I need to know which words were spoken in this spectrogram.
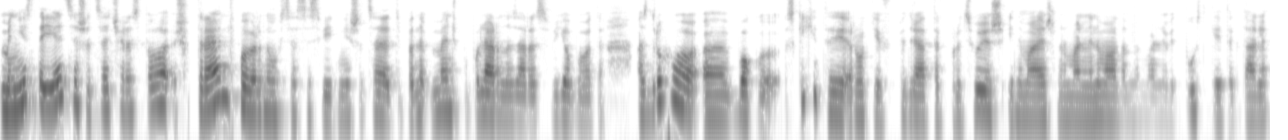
Мені здається, що це через те, що тренд повернувся всесвітній, що це типу, менш популярно зараз вйобувати. А з другого е, боку, скільки ти років підряд так працюєш і не маєш нормальної, немає там нормальної відпустки і так далі,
